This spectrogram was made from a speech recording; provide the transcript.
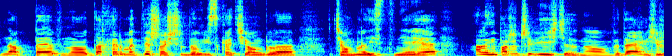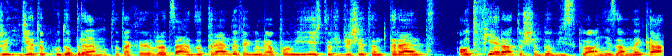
na pewno ta hermetyczność środowiska ciągle, ciągle istnieje, ale chyba rzeczywiście, no, wydaje mi się, że idzie to ku dobremu. To tak wracając do trendów, jakbym miał powiedzieć, to rzeczywiście ten trend otwiera to środowisko, a nie zamyka,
